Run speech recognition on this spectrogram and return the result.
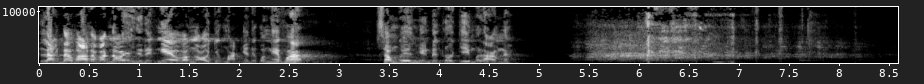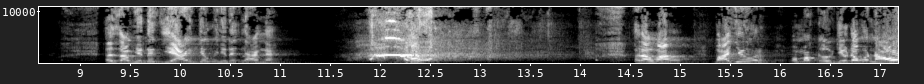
lần đó bà đó bà nói như đức nghe bà ngồi trước mặt như đức bà nghe pháp. Xong cái những đức nói chuyện mới làm nè. Ờ, sao như đức giảng chút như đức làm nè. Bắt đầu bà? Bà dưới bà mắc cười chịu đâu có nổi.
